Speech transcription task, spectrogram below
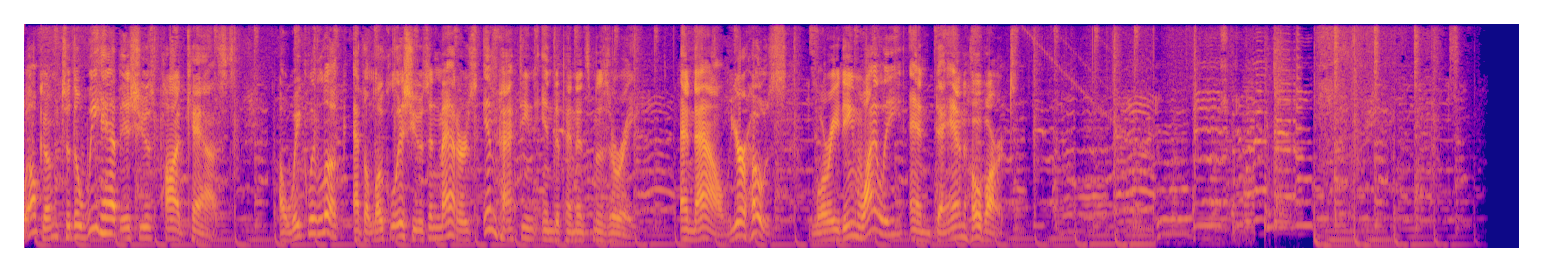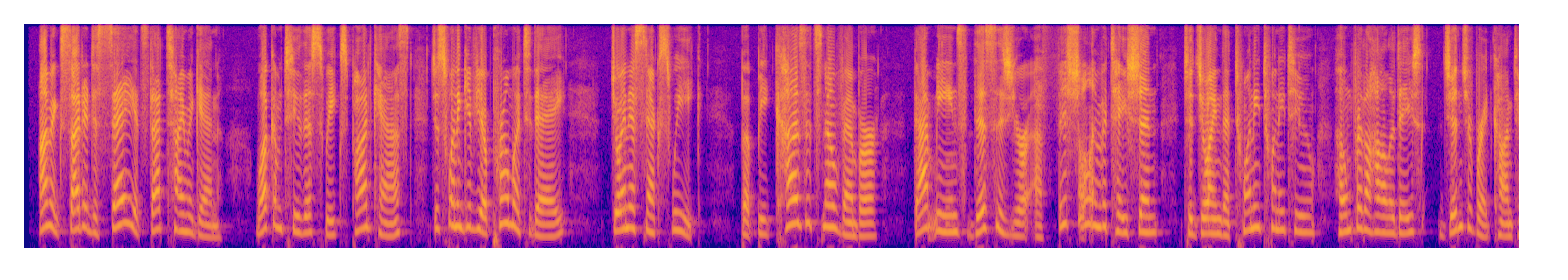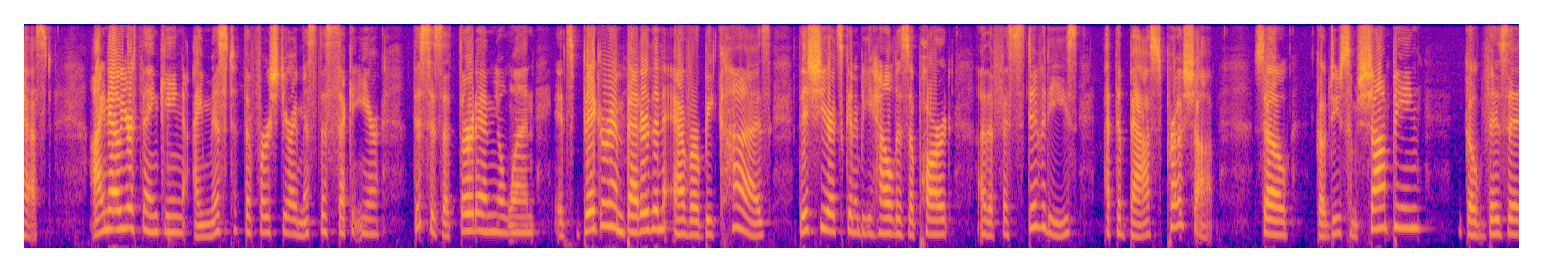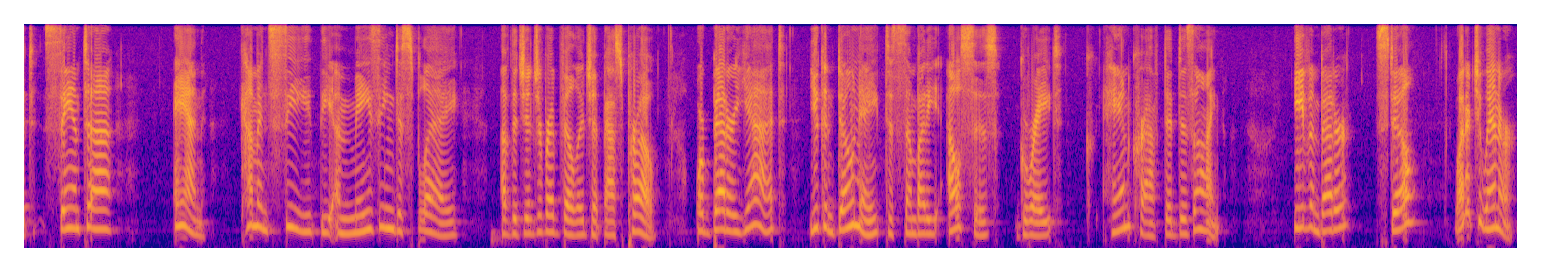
Welcome to the We Have Issues podcast, a weekly look at the local issues and matters impacting Independence, Missouri. And now, your hosts, Laurie Dean Wiley and Dan Hobart. I'm excited to say it's that time again. Welcome to this week's podcast. Just want to give you a promo today. Join us next week. But because it's November, that means this is your official invitation to join the 2022 Home for the Holidays Gingerbread Contest. I know you're thinking, I missed the first year, I missed the second year. This is the third annual one. It's bigger and better than ever because this year it's going to be held as a part of the festivities at the Bass Pro Shop. So go do some shopping, go visit Santa, and come and see the amazing display of the Gingerbread Village at Bass Pro. Or better yet, you can donate to somebody else's great handcrafted design. Even better still, why don't you enter?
